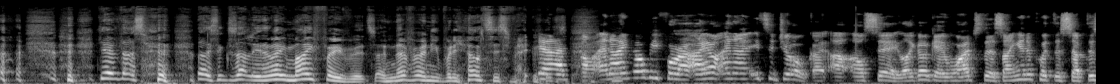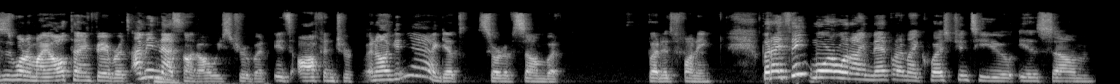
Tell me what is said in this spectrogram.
yeah, that's that's exactly the way. My favourites are never anybody else's favourites. Yeah, no, and I know before I, and I, it's a joke. I, I- I'll say like, okay, watch this. I'm going to put this up. This is one of my all-time favorites. I mean, that's not always true, but it's often true. And I'll get, yeah, I get sort of some, but but it's funny. But I think more what I meant by my question to you is um,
